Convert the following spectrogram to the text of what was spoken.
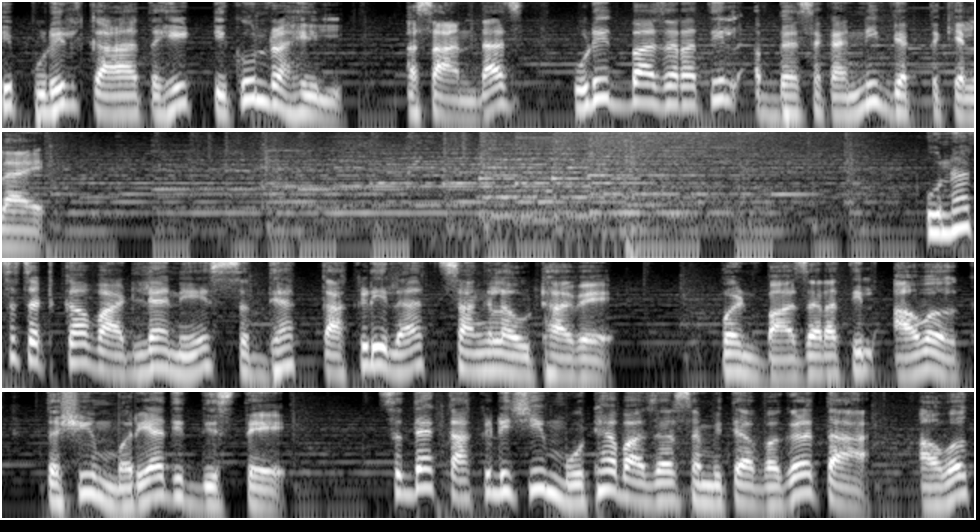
ही पुढील काळातही टिकून राहील असा अंदाज उडीद बाजारातील अभ्यासकांनी व्यक्त केला आहे उन्हाचा चटका वाढल्याने सध्या काकडीला चांगला उठावे. पण बाजारातील आवक तशी मर्यादित दिसते. सध्या काकडीची मोठ्या बाजार समित्या वगळता आवक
